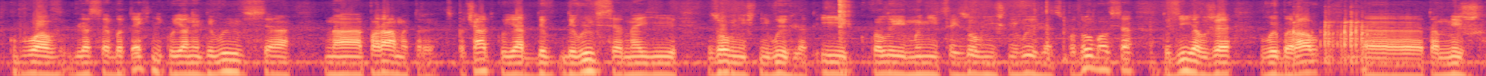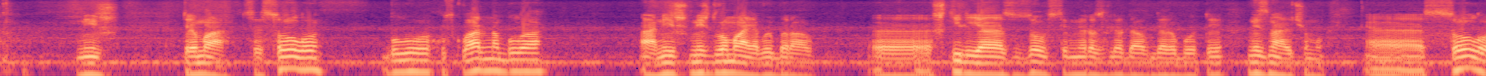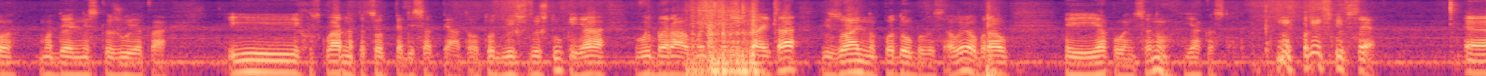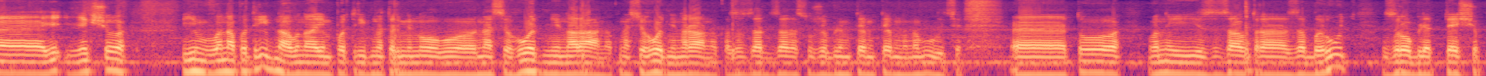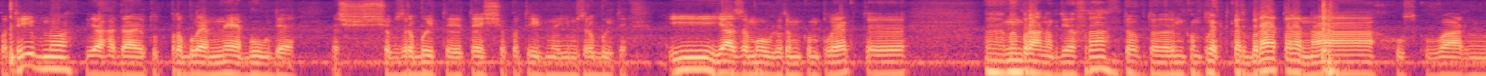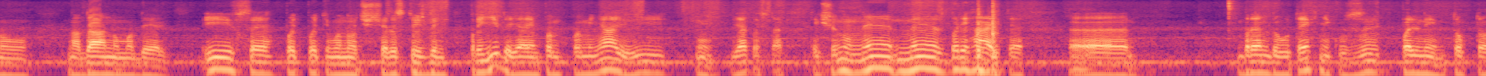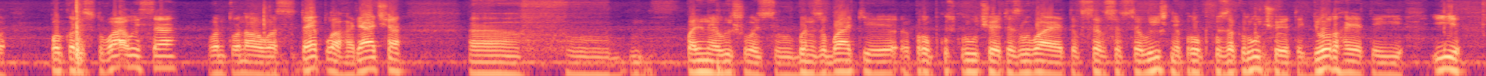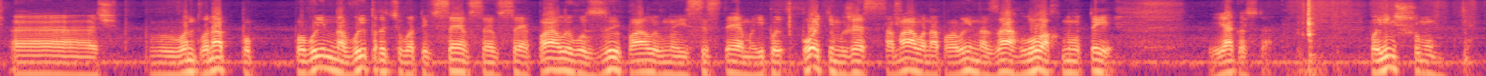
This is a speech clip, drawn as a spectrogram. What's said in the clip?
купував для себе техніку, я не дивився на параметри. Спочатку я дивився на її зовнішній вигляд. І коли мені цей зовнішній вигляд сподобався, тоді я вже вибирав е, там між, між трьома. Це соло було, хускварна була. А, між, між двома я вибирав. Е, штіль я зовсім не розглядав для роботи, не знаю чому. Е, соло, модель не скажу яка. І Husqvarna 555. Тут дві, дві штуки я вибирав. Мені та і та візуально подобались, але обрав японця. Ну, якось так. Ну, в принципі, все. Е, якщо їм вона потрібна, а вона їм потрібна терміново на сьогодні, на ранок, на сьогодні, на ранок, а за- за- зараз уже блін, тем, темно на вулиці, е, то вони її завтра заберуть, зроблять те, що потрібно. Я гадаю, тут проблем не буде, щоб зробити те, що потрібно їм зробити. І я замовлю ремкомплект. е, е, Мембранок діафрагм, тобто ремкомплект карбюратора на хускварну, на дану модель. І все, потім воно через тиждень приїде, я їм поміняю і Ну, якось так. Так що ну, не, не зберігайте е, брендову техніку з пальним. Тобто покористувалися, вона у вас тепла, гаряча. Е, Пальне лишилось в бензобакі, пробку скручуєте, зливаєте все, все, все лишнє, пробку закручуєте, дергаєте її і е, вона повинна випрацювати все, все, все паливо з паливної системи. І потім вже сама вона повинна заглохнути. Якось так. По-іншому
